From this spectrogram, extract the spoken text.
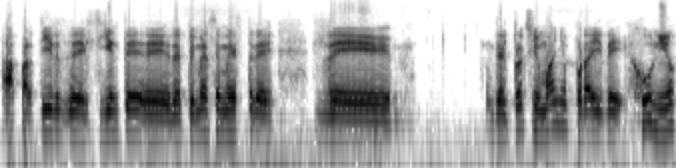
a partir del siguiente, del primer semestre de del próximo año, por ahí de junio,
